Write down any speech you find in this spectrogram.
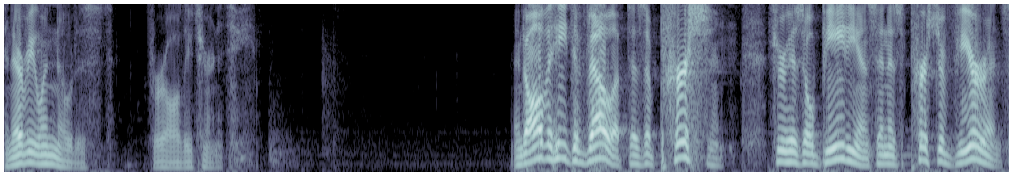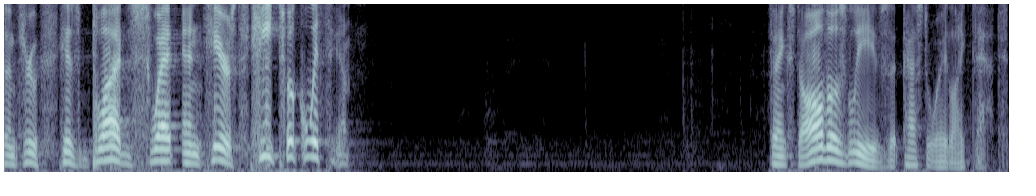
And everyone noticed for all eternity. And all that he developed as a person through his obedience and his perseverance and through his blood, sweat, and tears, he took with him. Thanks to all those leaves that passed away like that,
